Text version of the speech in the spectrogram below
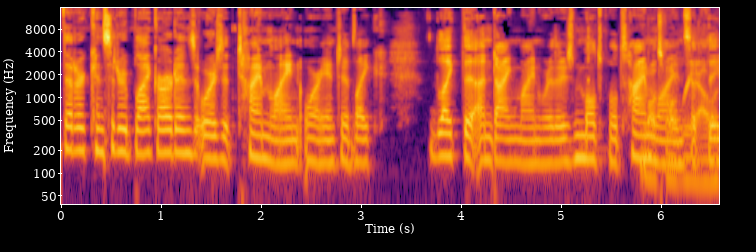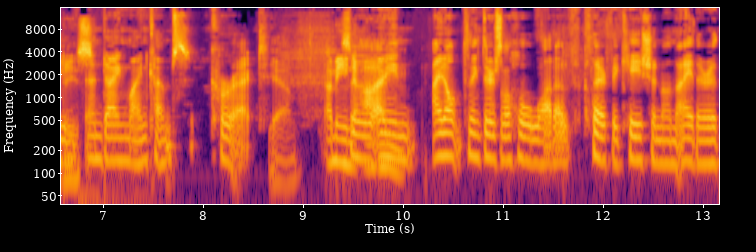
that are considered black gardens, or is it timeline oriented, like like the Undying Mind, where there's multiple timelines that the Undying Mind comes? Correct. yeah. I mean, so I mean, I don't think there's a whole lot of clarification on either.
